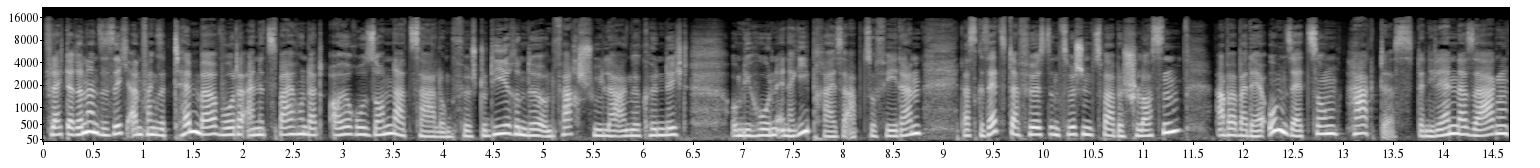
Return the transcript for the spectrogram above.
Vielleicht erinnern Sie sich, Anfang September wurde eine 200 Euro Sonderzahlung für Studierende und Fachschüler angekündigt, um die hohen Energiepreise abzufedern. Das Gesetz dafür ist inzwischen zwar beschlossen, aber bei der Umsetzung hakt es. Denn die Länder sagen,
